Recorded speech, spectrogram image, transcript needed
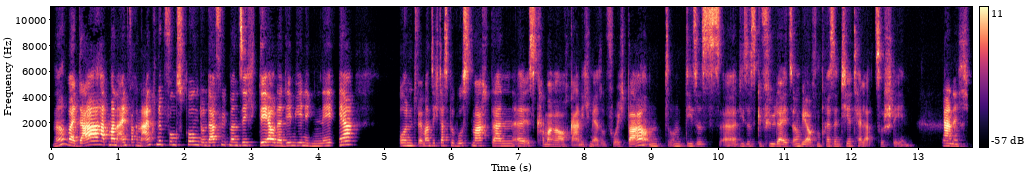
Ne? Weil da hat man einfach einen Anknüpfungspunkt und da fühlt man sich der oder demjenigen näher und wenn man sich das bewusst macht, dann äh, ist Kamera auch gar nicht mehr so furchtbar und, und dieses, äh, dieses Gefühl, da jetzt irgendwie auf dem Präsentierteller zu stehen. Gar nicht.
